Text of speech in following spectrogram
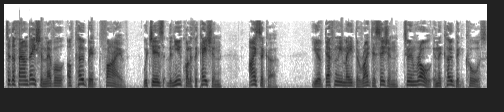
to the foundation level of COBIT 5, which is the new qualification, ISACA. You have definitely made the right decision to enroll in the COBIT course.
